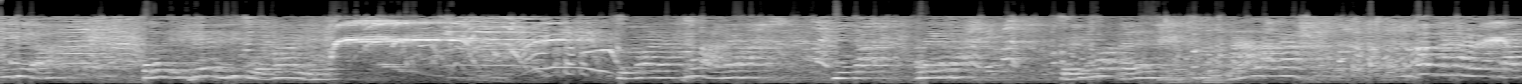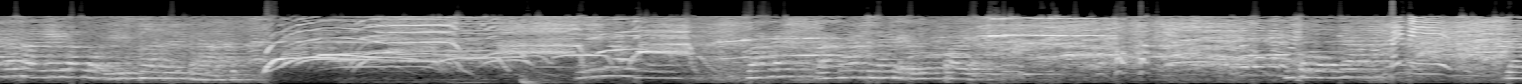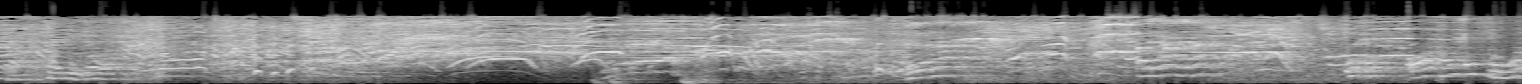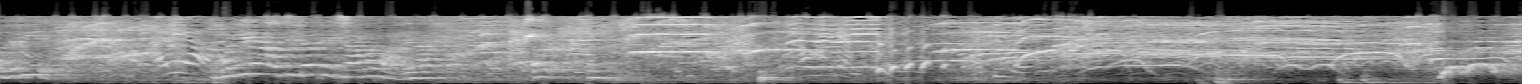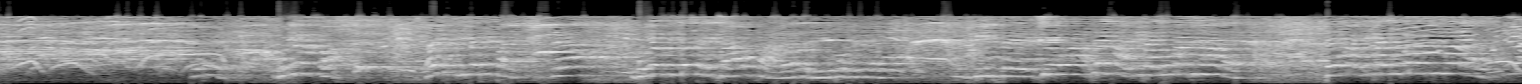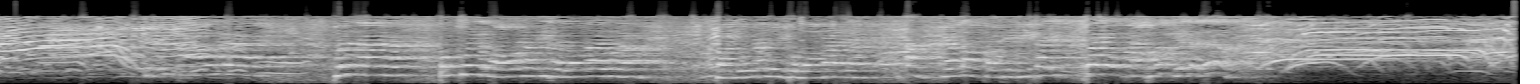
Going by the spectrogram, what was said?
จริงๆเหรอแต่เราเห็นอีกเพศหนึ่งที่สวยมากเลยอยู่สวยมากนะข้างหลังไหมคะอยู่กับอะไรนะคะสวยที่สุดเลยน่ารักอะเอามาในรายการนะตอนนี้มาสวัสดีทุกท่านเลยค่ะวันนี้เราเพลงรักไหมรักมากใช่ไหมแต่เราลงไปอะมีคนลงยังไม่มี ยากเหรอใครอยู่ก็วะโลด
